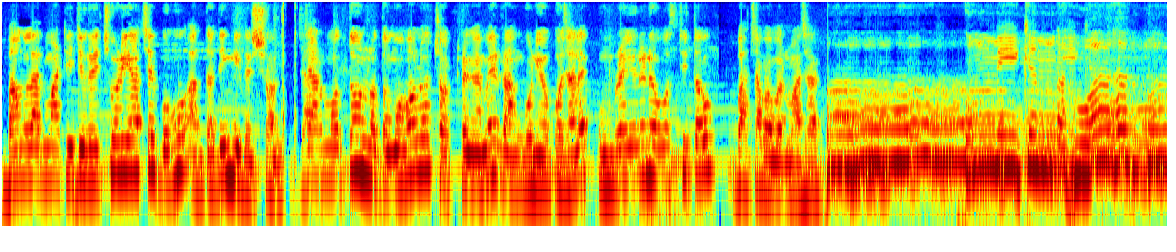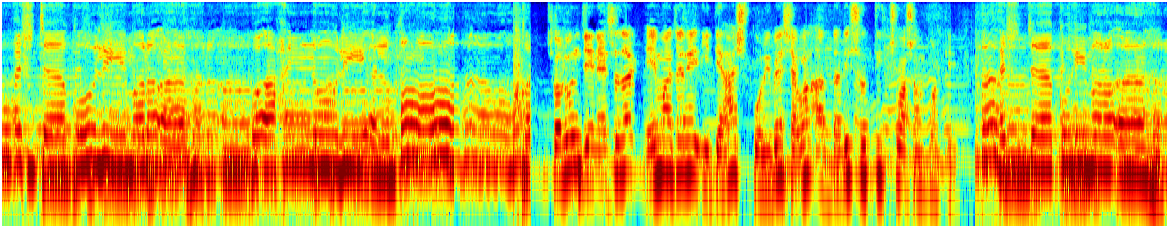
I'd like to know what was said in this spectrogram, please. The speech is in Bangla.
বাংলার মাটি জুড়ে ছড়িয়ে আছে বহু আধ্যাত্মিক নিদর্শন যার মধ্যে অন্যতম হল চট্টগ্রামের রাঙ্গুনি উপজেলায় কুমড়া ইউনিয়নে অবস্থিত বাচা বাবার মাজার أمي كم أهواها أشتاق لي مرآها وأحن لي ألقاها চলুন জেনে আসা যাক এই মাজারের ইতিহাস পরিবেশ এবং আধ্যাত্মিক শক্তির ছোঁয়া সম্পর্কে أشتاق لمرآها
